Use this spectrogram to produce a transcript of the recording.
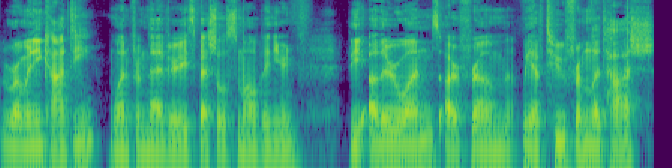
Romanée-Conti, one from that very special small vineyard. The other ones are from, we have two from La Tâche,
